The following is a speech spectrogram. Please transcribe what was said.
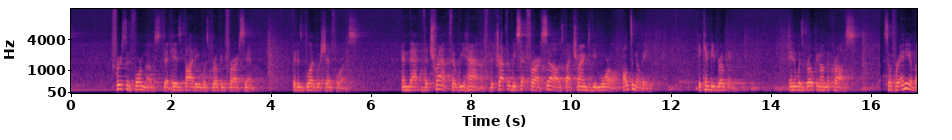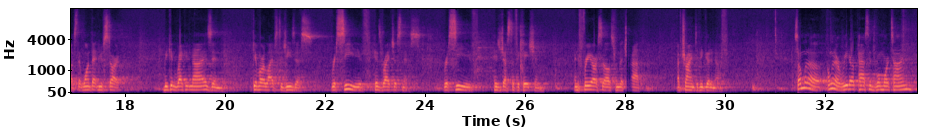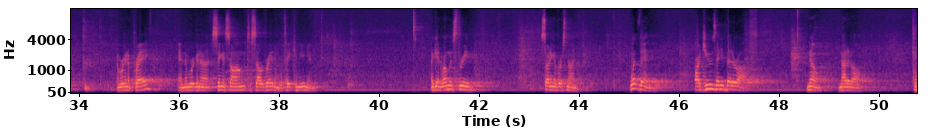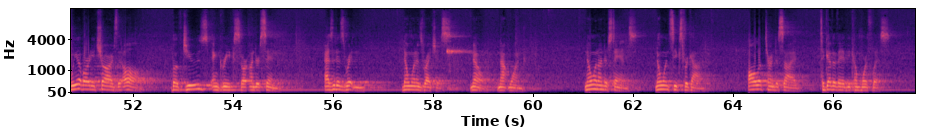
First and foremost, that his body was broken for our sin, that his blood was shed for us, and that the trap that we have, the trap that we set for ourselves by trying to be moral, ultimately, it can be broken. And it was broken on the cross. So, for any of us that want that new start, we can recognize and give our lives to Jesus, receive his righteousness, receive his justification, and free ourselves from the trap of trying to be good enough. So I'm going to I'm going to read our passage one more time, and we're going to pray, and then we're going to sing a song to celebrate, and we'll take communion. Again, Romans 3, starting at verse 9. What then? Are Jews any better off? No, not at all. We have already charged that all, both Jews and Greeks, are under sin. As it is written, no one is righteous. No, not one. No one understands. No one seeks for God. All have turned aside. Together they have become worthless.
